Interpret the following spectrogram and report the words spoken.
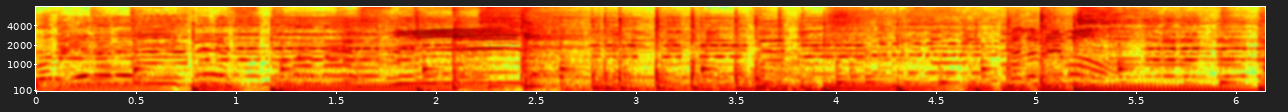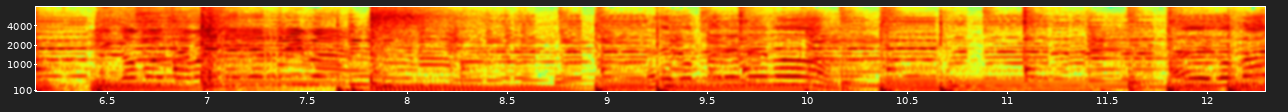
¿Por qué no le dices mamá? Sí. ¡Sale, primo! ¿Y cómo se va allá arriba? ¡Sale, compadre, primo! ¡Sale, compadre!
